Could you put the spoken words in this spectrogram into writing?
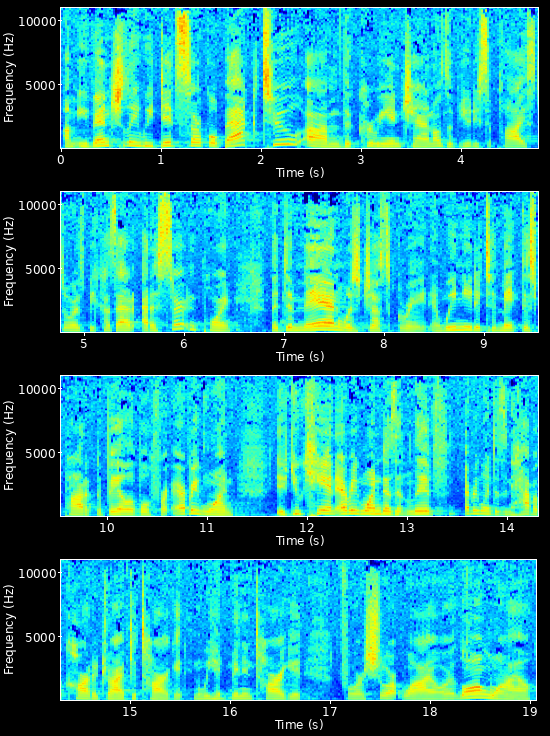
Um, eventually, we did circle back to um, the Korean channels, the beauty supply stores, because at, at a certain point, the demand was just great, and we needed to make this product available for everyone. If you can't, everyone doesn't live, everyone doesn't have a car to drive to Target, and we had been in Target for a short while or a long while,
